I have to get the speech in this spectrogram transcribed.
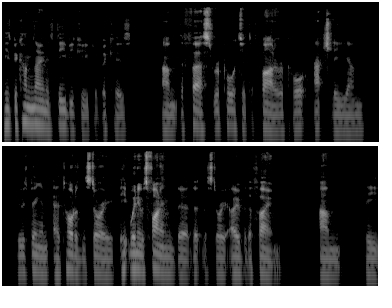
He's become known as DB Cooper because um, the first reporter to file a report actually um, he was being uh, told of the story he, when he was filing the, the, the story over the phone. Um, the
